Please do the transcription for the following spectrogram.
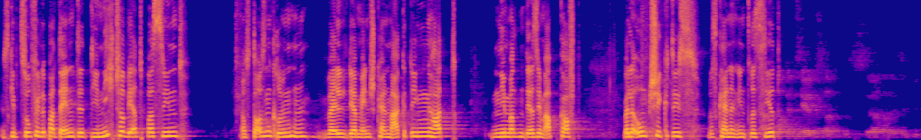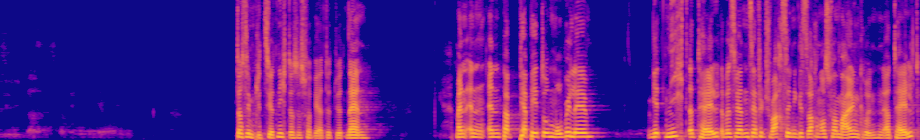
Es gibt so viele Patente, die nicht verwertbar sind, aus tausend Gründen, weil der Mensch kein Marketing hat, niemanden, der es ihm abkauft, weil er ungeschickt ist, was keinen interessiert. Das impliziert nicht, dass es verwertet wird. Nein. Mein, ein, ein Perpetuum mobile wird nicht erteilt, aber es werden sehr viel schwachsinnige Sachen aus formalen Gründen erteilt.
